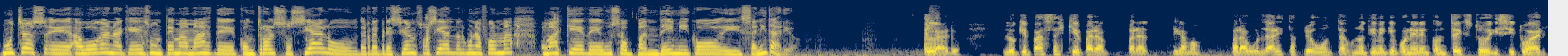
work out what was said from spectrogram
muchos eh, abogan a que es un tema más de control social o de represión social de alguna forma, más que de uso pandémico y sanitario. Claro. Lo que pasa es que para, para, digamos, para abordar estas preguntas uno tiene que poner en contexto y situar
